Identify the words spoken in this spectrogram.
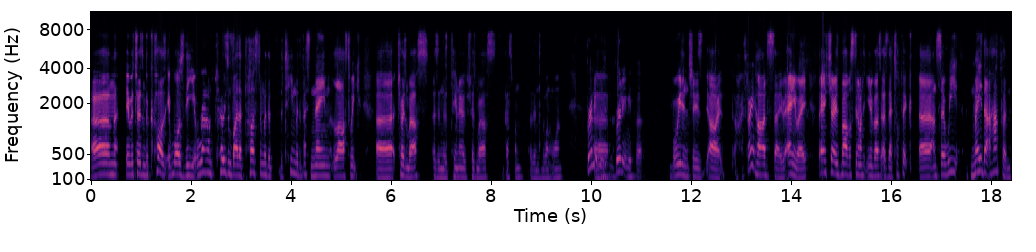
Um, it was chosen because it was the round chosen by the person with the, the team with the best name last week. Uh, chosen by us, as in the team name was chosen by us, the best one, as in the one that won. Brilliant, Uh, brilliantly put. But we didn't choose. Oh, oh, it's very hard to say. But anyway, they chose Marvel Cinematic Universe as their topic, uh, and so we made that happen.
